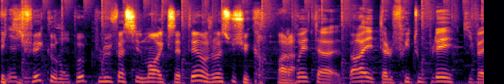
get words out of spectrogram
et qui fait que l'on peut plus facilement accepter un jeu à sucre. Voilà. Après, pareil, t'as le free-to-play qui va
